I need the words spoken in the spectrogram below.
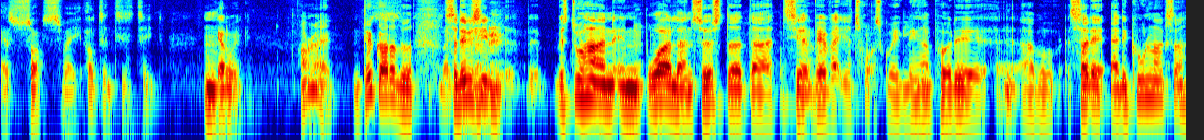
af så svag autenticitet. Mm. Kan du ikke. Alright, det er godt at vide. Så det vil sige, hvis du har en, en bror eller en søster, der siger, ved hvad, jeg tror sgu ikke længere på det, Abu, så er det, er det cool nok så?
